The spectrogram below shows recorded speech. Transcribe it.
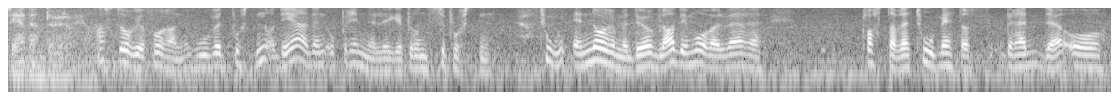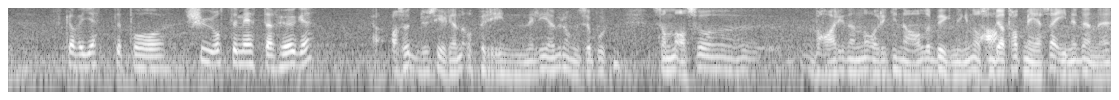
Se den døra. Ja. Her står vi jo foran hovedporten, og det er den opprinnelige bronseporten. Ja. To enorme dørblad. De må vel være kvart av de to meters bredde og skal vi gjette på sju-åtte meter høye. Ja, altså Du sier den opprinnelige bronseporten, som altså var i den originale bygningen, og som ja. de har tatt med seg inn i denne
